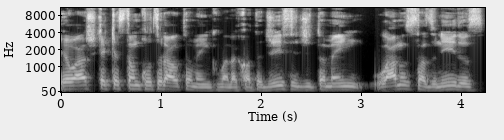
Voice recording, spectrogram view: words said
Eu acho que é questão cultural também, como a Dakota disse, de também, lá nos Estados Unidos,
